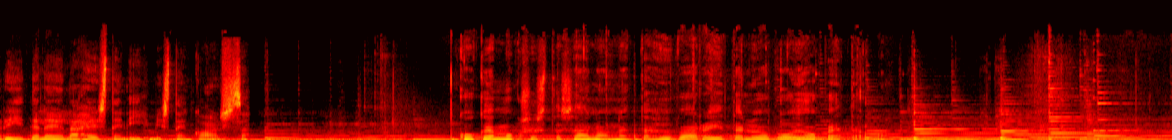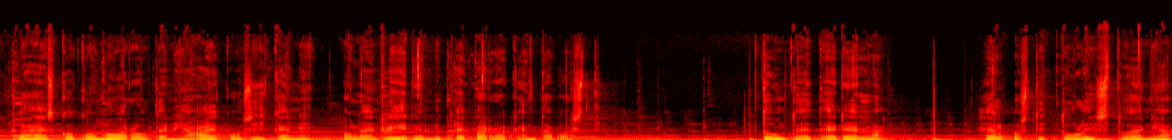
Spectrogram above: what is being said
riitelee läheisten ihmisten kanssa – Kokemuksesta sanon, että hyvää riitelyä voi opetella. Lähes koko nuoruuteni ja aikuisikäni olen riidellyt epärakentavasti. Tunteet edellä, helposti tulistuen ja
